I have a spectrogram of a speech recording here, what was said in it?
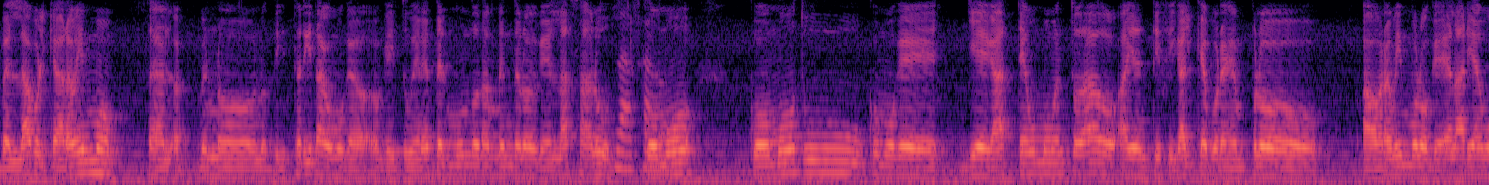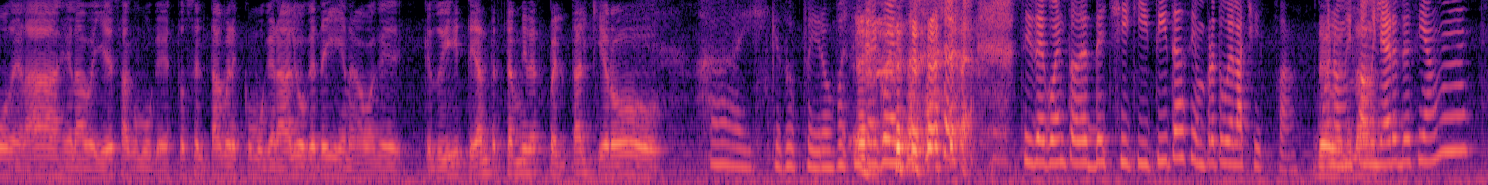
¿verdad? Porque ahora mismo, o sea, lo- no- nos dijiste ahorita como que, ok, tú vienes del mundo también de lo que es la salud. La salud. ¿Cómo, cómo tú, como que llegaste a un momento dado a identificar que, por ejemplo, ahora mismo lo que es el área de modelaje, la belleza, como que estos certámenes, como que era algo que te llenaba, que, que tú dijiste, antes este es mi despertar, quiero... Ay, qué suspiro. Pues sí te cuento. sí te cuento, desde chiquitita siempre tuve la chispa. ¿De bueno, mis verdad? familiares decían, "Mm,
